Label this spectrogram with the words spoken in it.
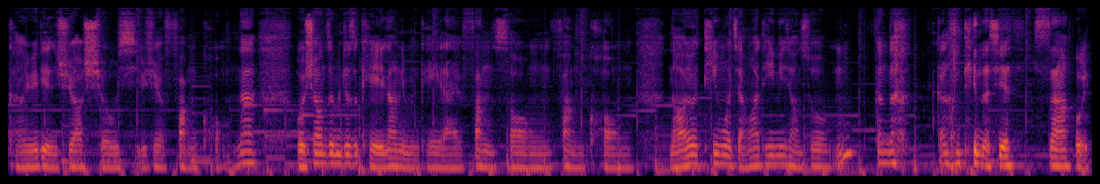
可能有点需要休息，有些放空。那我希望这边就是可以让你们可以来放松、放空，然后又听我讲话，听你，想说，嗯，刚刚 刚刚听了些啥回，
